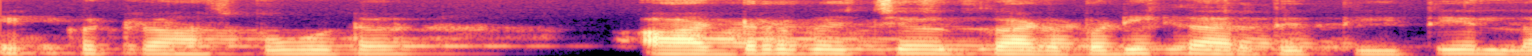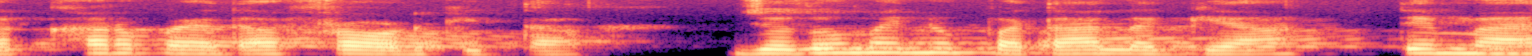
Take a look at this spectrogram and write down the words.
ਇੱਕ ਟਰਾਂਸਪੋਰਟ ਆਰਡਰ ਵਿੱਚ ਗੜਬੜੀ ਕਰ ਦਿੱਤੀ ਤੇ ਲੱਖਾਂ ਰੁਪਏ ਦਾ ਫਰਾਡ ਕੀਤਾ। ਜਦੋਂ ਮੈਨੂੰ ਪਤਾ ਲੱਗਿਆ ਤੇ ਮੈਂ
